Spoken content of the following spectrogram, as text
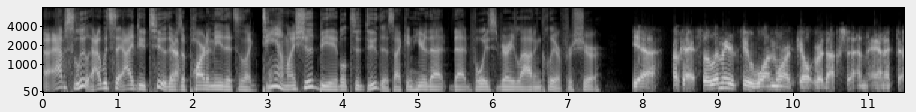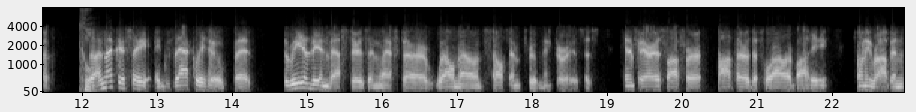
absolutely, I would say I do too. There's Yeah. a part of me that's like, damn, I should be able to do this. I can hear that that voice very loud and clear for sure. Yeah. Okay. So let me do one more guilt reduction anecdote. Cool. So I'm not going to say exactly who, but three of the investors in Lift are well-known self-improvement gurus. It's Tim Ferriss, author, author of The Four-Hour Body, Tony Robbins,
